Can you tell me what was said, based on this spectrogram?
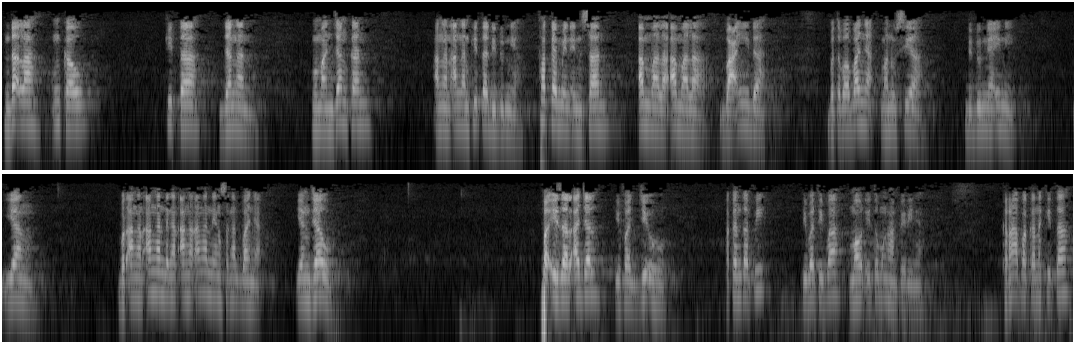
hendaklah engkau kita jangan memanjangkan angan-angan kita di dunia. Fakamin insan amala amala ba'ida. Betapa banyak manusia di dunia ini yang berangan-angan dengan angan-angan yang sangat banyak, yang jauh. Faizal ajal yufajji'uhu. Akan tapi tiba-tiba maut itu menghampirinya. Karena apa? Karena kita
